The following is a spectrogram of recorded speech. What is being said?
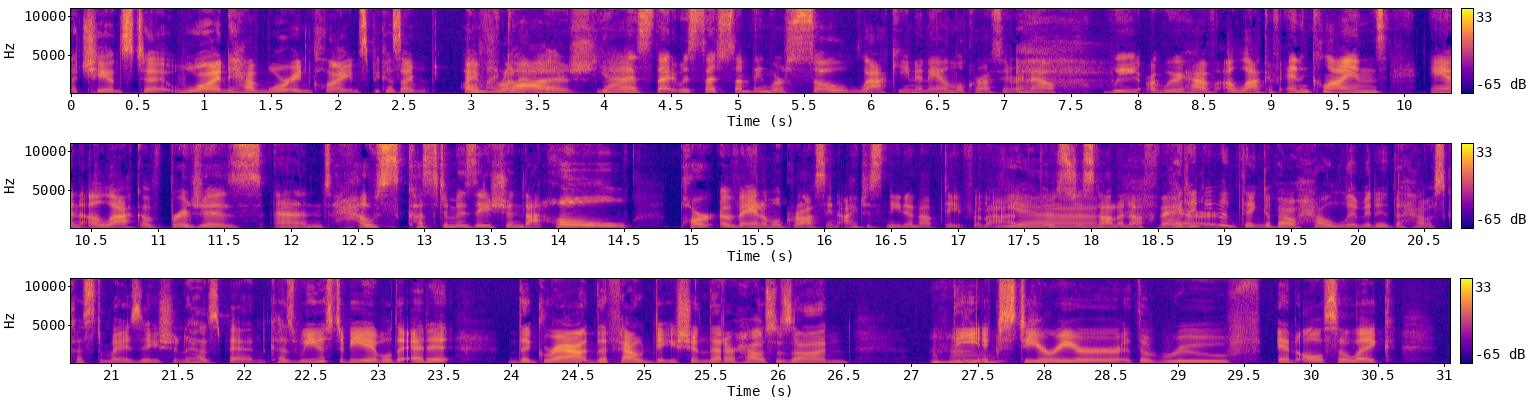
a chance to one have more inclines because I'm Oh I've my run out. gosh! Yes, that was such something we're so lacking in Animal Crossing right now. we we have a lack of inclines and a lack of bridges and house customization. That whole part of Animal Crossing, I just need an update for that. Yeah. There's just not enough there. I didn't even think about how limited the house customization has been because we used to be able to edit the ground, the foundation that our house was on, the Mhm. exterior, the roof, and also like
